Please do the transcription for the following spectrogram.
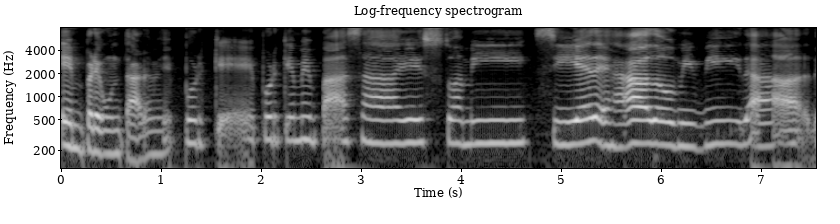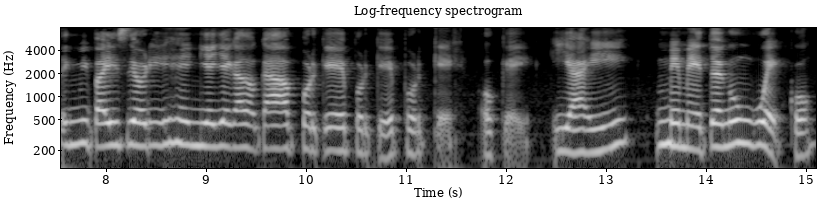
en preguntarme, ¿por qué? ¿Por qué me pasa esto a mí? Si he dejado mi vida en mi país de origen y he llegado acá, ¿por qué? ¿Por qué? ¿Por qué? Ok. Y ahí me meto en un hueco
